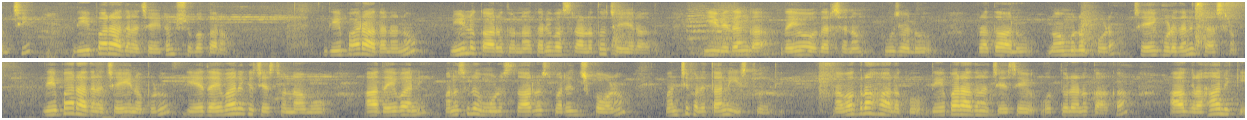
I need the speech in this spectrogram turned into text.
ఉంచి దీపారాధన చేయటం శుభకరం. దీపారాధనను నీళ్ళు కారుతున్న తడి వస్త్రాలతో చేయరాదు. ఈ విధంగా దైవ దర్శనం పూజలు వ్రతాలు నోములు కూడా చేయకూడదని శాస్త్రం దీపారాధన చేయనప్పుడు ఏ దైవానికి చేస్తున్నామో ఆ దైవాన్ని మనసులో మూడు సార్లు స్మరించుకోవడం మంచి ఫలితాన్ని ఇస్తుంది. నవగ్రహాలకు దీపారాధన చేసే ఒత్తులను కాక ఆ గ్రహానికి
